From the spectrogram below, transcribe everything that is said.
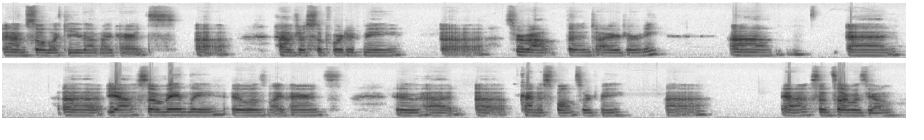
am so lucky that my parents uh, have just supported me uh, throughout the entire journey. Um, and uh, yeah, so mainly it was my parents who had uh, kind of sponsored me, uh, yeah, since I was young.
